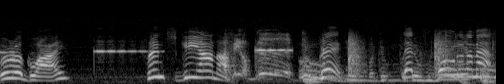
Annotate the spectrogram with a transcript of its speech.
Uruguay, French Guiana. I feel good. Greg, let's go to the map.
